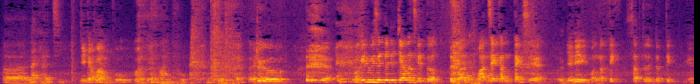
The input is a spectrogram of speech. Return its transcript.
uh, naik haji. Jika bagian, mampu. Bagian mampu. Aduh. Ya. Mungkin bisa jadi challenge itu one, one second text ya okay. jadi mengetik satu detik ya.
